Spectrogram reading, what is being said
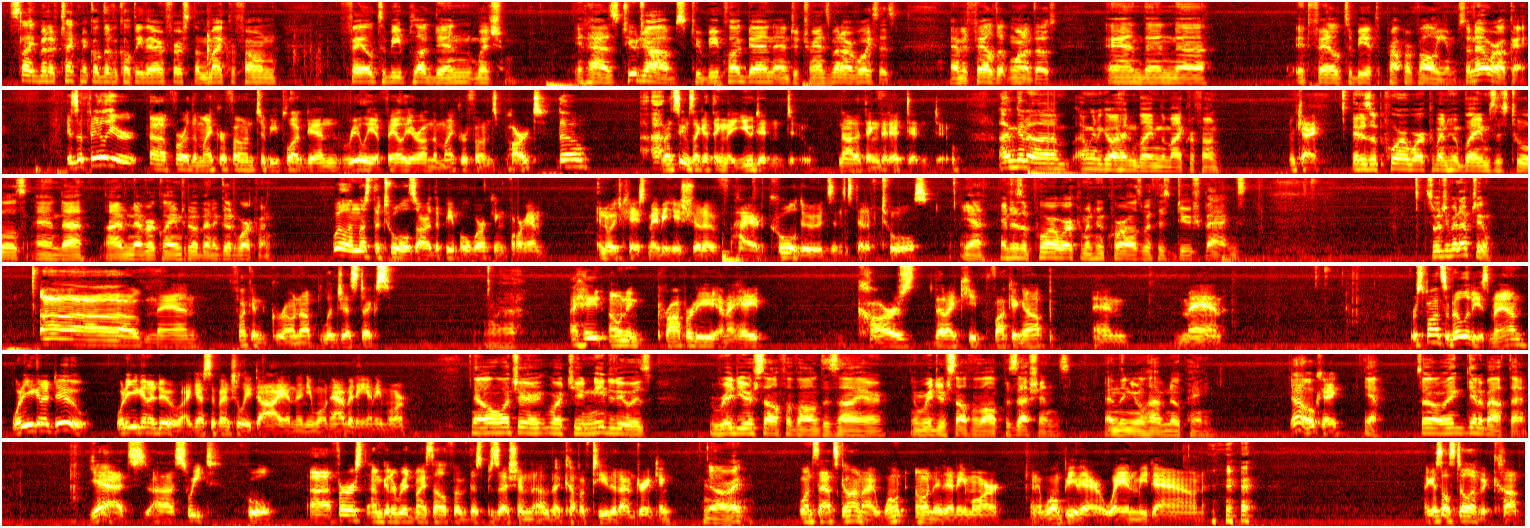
slight bit of technical difficulty there. First, the microphone failed to be plugged in, which it has two jobs to be plugged in and to transmit our voices, and it failed at one of those. And then uh, it failed to be at the proper volume. So now we're okay. Is a failure uh, for the microphone to be plugged in really a failure on the microphone's part, though? That seems like a thing that you didn't do, not a thing that it didn't do. I'm gonna um, I'm gonna go ahead and blame the microphone. Okay. It is a poor workman who blames his tools, and uh, I've never claimed to have been a good workman. Well, unless the tools are the people working for him, in which case maybe he should have hired cool dudes instead of tools. Yeah, it is a poor workman who quarrels with his douchebags. So what you been up to? Oh, man. Fucking grown up logistics. Ah, I hate owning property and I hate cars that I keep fucking up. And man, responsibilities, man. What are you gonna do? What are you gonna do? I guess eventually die, and then you won't have any anymore. Now, what you what you need to do is rid yourself of all desire and rid yourself of all possessions, and then you'll have no pain. Oh, okay. Yeah. So uh, get about that. Yeah, it's uh, sweet, cool. Uh, first, I'm gonna rid myself of this possession of the cup of tea that I'm drinking. All right. Once that's gone, I won't own it anymore, and it won't be there weighing me down. I guess I'll still have the cup.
